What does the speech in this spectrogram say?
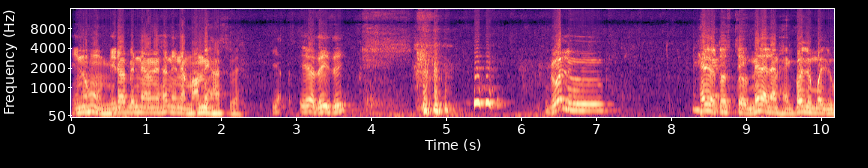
એનું હું મીરાબેન ને હવે છે ને એને મામી હાસવે એ એ જઈ જઈ गोलू हेलो दोस्तों मेरा नाम है गोलू मल्लू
